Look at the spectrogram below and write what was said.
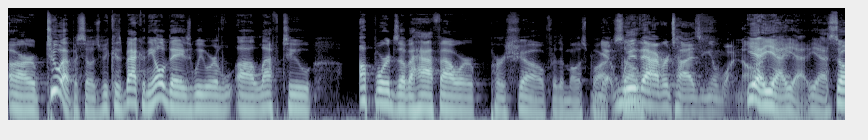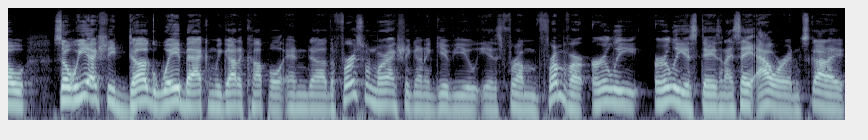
are two episodes because back in the old days we were uh, left to upwards of a half hour per show for the most part. Yeah, So- with advertising and whatnot. yeah, yeah, yeah, yeah. So, so we actually dug way back and we got a couple. And uh, the first one we're actually going to give you is from from our early earliest days. And I say hour and Scott, I,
